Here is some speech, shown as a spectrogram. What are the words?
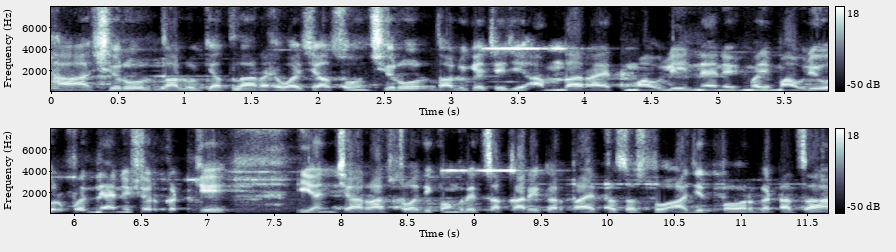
हा शिरोर तालुक्यातला रहिवासी असून शिरोर तालुक्याचे जे आमदार आहेत माऊली ज्ञाने म्हणजे माऊली उर्फ ज्ञानेश्वर कटके यांच्या राष्ट्रवादी काँग्रेसचा कार्यकर्ता आहे. तसंच तो अजित पवार गटाचा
